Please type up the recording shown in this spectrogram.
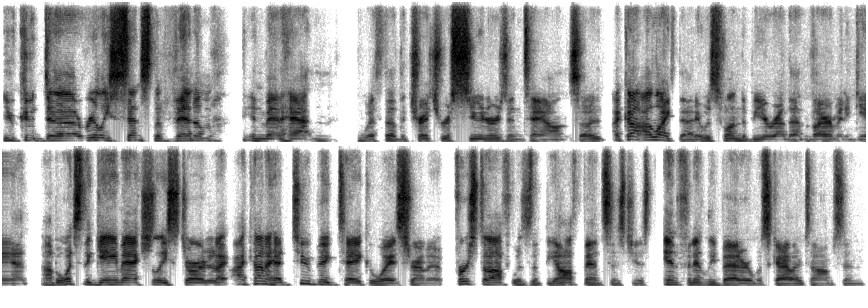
you could uh, really sense the venom in Manhattan with uh, the treacherous Sooners in town. So I I like that. It was fun to be around that environment again. Um, but once the game actually started, I, I kind of had two big takeaways from it. First off was that the offense is just infinitely better with Skylar Thompson.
